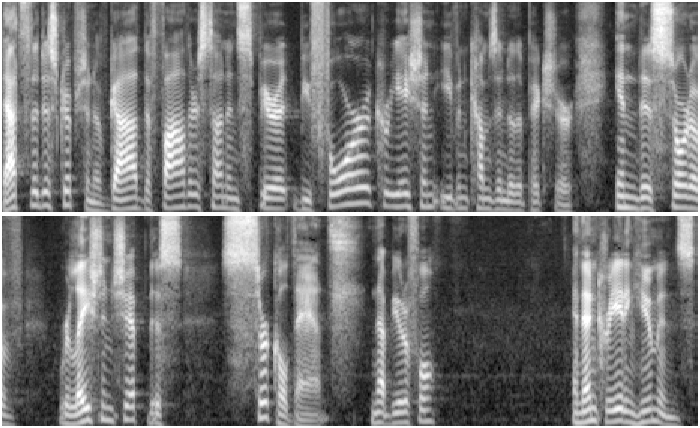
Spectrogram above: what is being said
that's the description of God, the Father, Son, and Spirit before creation even comes into the picture in this sort of relationship, this circle dance. Isn't that beautiful? And then creating humans.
